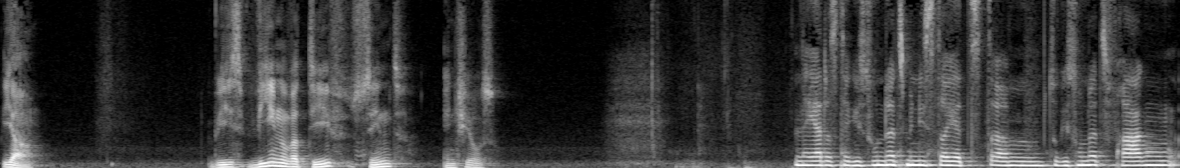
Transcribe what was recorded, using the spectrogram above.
Ja, wie, wie innovativ sind NGOs? Naja, dass der Gesundheitsminister jetzt ähm, zu Gesundheitsfragen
